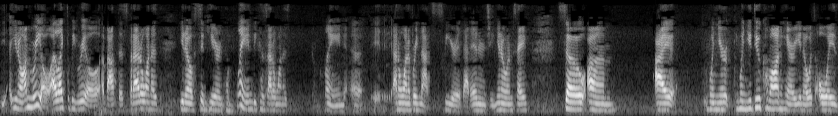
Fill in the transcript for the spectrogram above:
you know, I'm real. I like to be real about this, but I don't want to, you know, sit here and complain because I don't want to Uh, I don't want to bring that spirit, that energy. You know what I'm saying? So, um, I, when you're, when you do come on here, you know, it's always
